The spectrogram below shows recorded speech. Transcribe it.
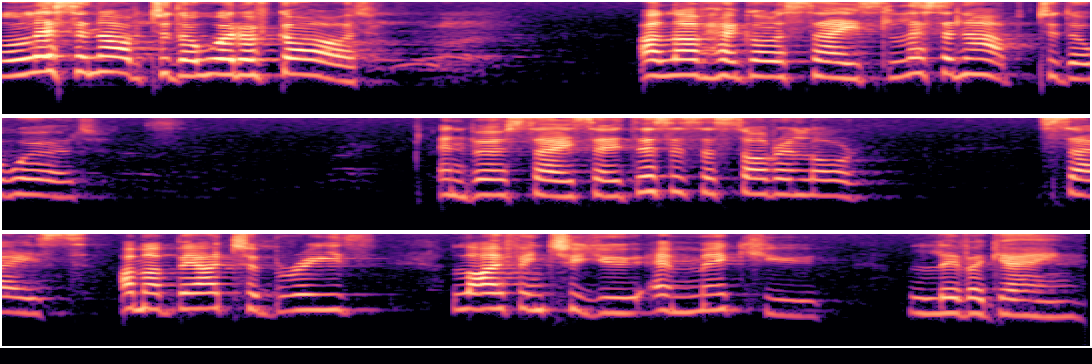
Listen up to the word of God. I love how God says, Listen up to the word. And verse 8 says, This is the sovereign Lord says, I'm about to breathe life into you and make you live again.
